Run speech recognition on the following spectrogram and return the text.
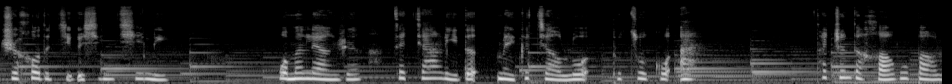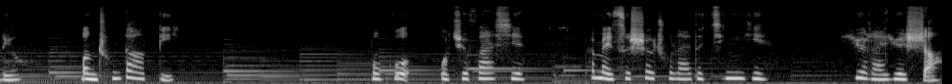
之后的几个星期里，我们两人在家里的每个角落都做过爱。他真的毫无保留，猛冲到底。不过。我却发现，他每次射出来的精液越来越少，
